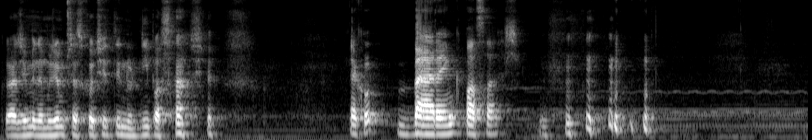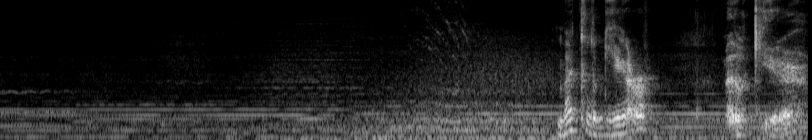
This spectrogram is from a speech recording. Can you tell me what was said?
Akorát, že my nemůžeme přeskočit ty nudné pasáže. Jako bearing pasáž. Metal Gear? Metal Gear?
